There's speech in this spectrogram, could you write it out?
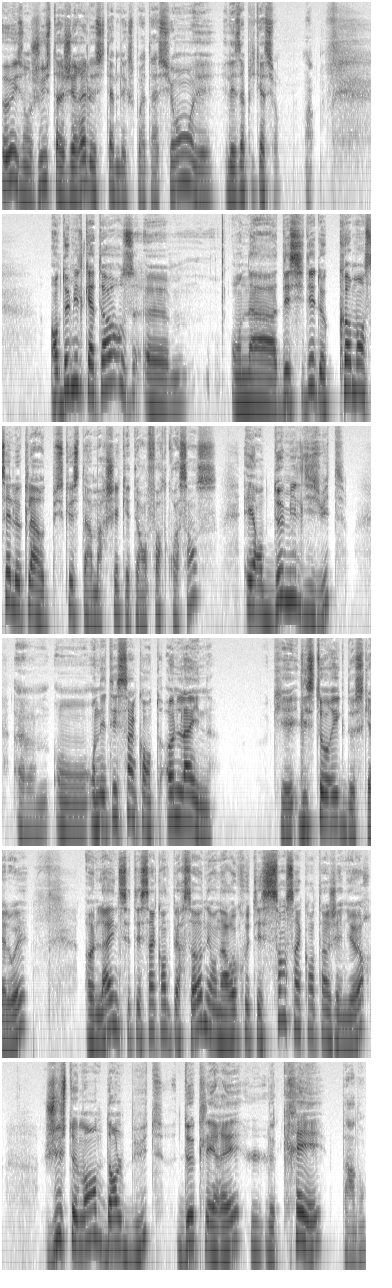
eux, ils ont juste à gérer le système d'exploitation et, les applications. En 2014, euh, on a décidé de commencer le cloud puisque c'était un marché qui était en forte croissance. Et en 2018, euh, on, on était 50 online, qui est l'historique de Scaleway. Online, c'était 50 personnes et on a recruté 150 ingénieurs justement dans le but de clairer, le créer pardon,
